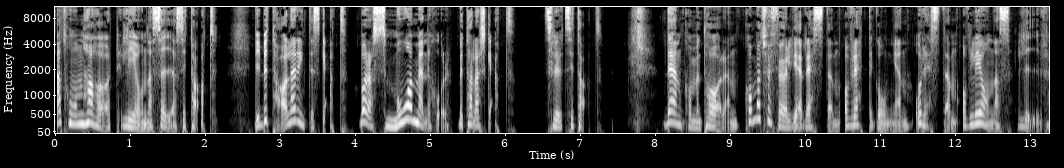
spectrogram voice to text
att hon har hört Leona säga citat. Vi betalar inte skatt, bara små människor betalar skatt. Slut citat. Den kommentaren kom att förfölja resten av rättegången och resten av Leonas liv.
